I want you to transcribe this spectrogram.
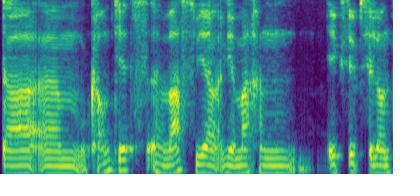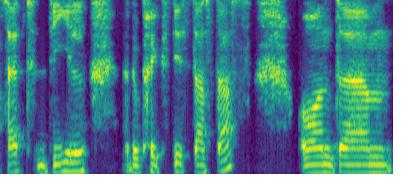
da ähm, kommt jetzt äh, was, wir, wir machen XYZ-Deal, du kriegst dies, das, das. Und ähm,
